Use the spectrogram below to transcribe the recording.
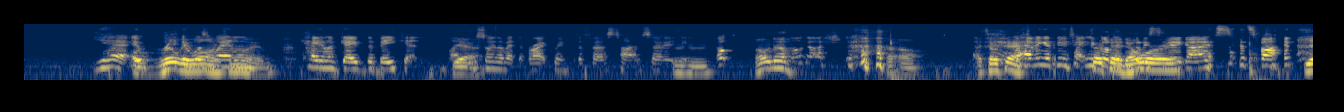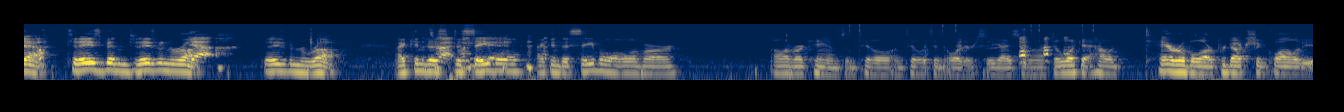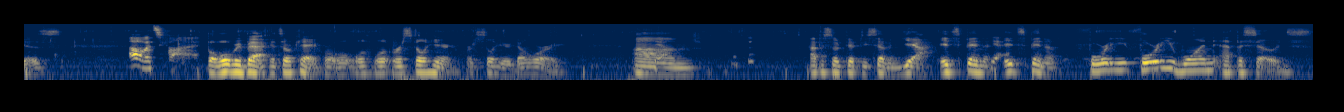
yeah, a it, really it was long when time. Caleb gave the beacon. Like Yeah. we saw them at the Bright Queen for the first time. So yeah. hmm Oh. Oh no! oh gosh. Uh oh. It's okay. We're having a few technical okay, difficulties today, guys. It's fine. Yeah, today's been today's been rough. Yeah. Today's been rough. I can That's just right, disable. I can disable all of our all of our cams until until it's in order, so you guys don't have to look at how terrible our production quality is. Oh, it's fine. But we'll be back. It's okay. We're, we're, we're- still here. We're still here. Don't worry. Um, episode 57. Yeah, it's been Yeah. it's been a 40 41 episodes.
